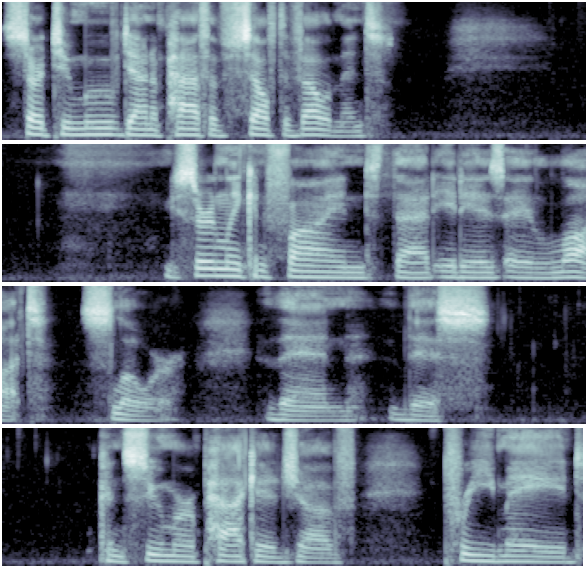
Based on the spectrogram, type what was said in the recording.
start to move down a path of self development, you certainly can find that it is a lot slower than this consumer package of pre made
